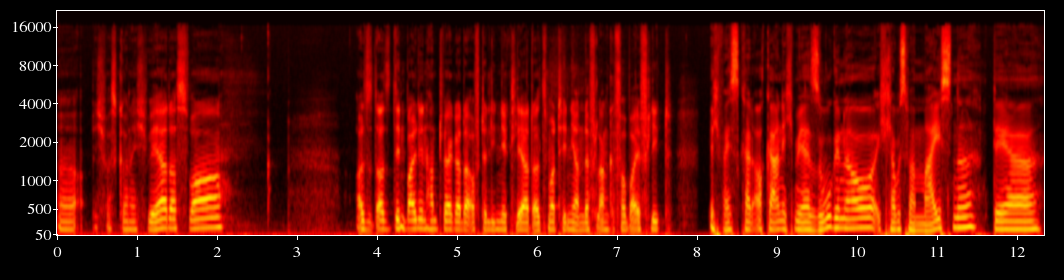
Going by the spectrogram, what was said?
äh, ich weiß gar nicht, wer das war. Also, also den Ball den Handwerker da auf der Linie klärt, als Martinia an der Flanke vorbeifliegt. Ich weiß gerade auch gar nicht mehr so genau. Ich glaube, es war Meißner, der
